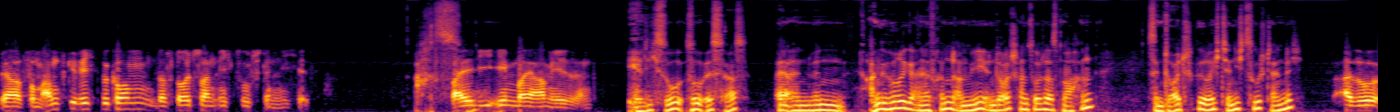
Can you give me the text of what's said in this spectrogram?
ja, vom Amtsgericht bekommen, dass Deutschland nicht zuständig ist, ach so, weil die eben bei der Armee sind. ehrlich, so, so ist das? Wenn, Ja. ein, wenn Angehörige einer fremden Armee in Deutschland so das machen, sind deutsche Gerichte nicht zuständig? Also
